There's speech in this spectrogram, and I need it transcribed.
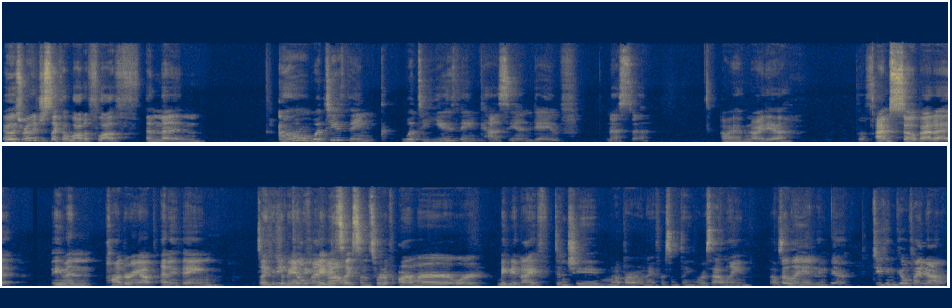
It was really just like a lot of fluff, and then Oh, what do you think? What do you think Cassian gave Nesta? oh, I have no idea. That's I'm so bad at even pondering up anything. You Like it could be anything. Maybe it's like some sort of armor or maybe a knife. Didn't she want to borrow a knife or something? Or was that Elain? That was Elain. Yeah. Do you think you'll find out?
